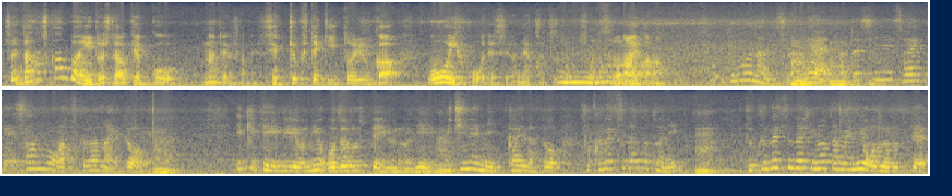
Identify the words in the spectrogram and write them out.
それダンスカンパニーとしては結構なんていうんですかね積極的というか多い方ですよね活動、うん、そんなことないかな？どうなんですよね、うんうん、私最低3本は作らないと、うん、生きているように踊るっていうのに、うん、1年に1回だと特別なことに、うん、特別な日のために踊るって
